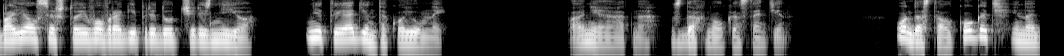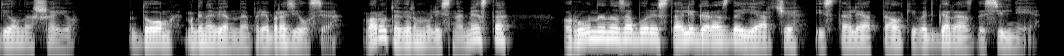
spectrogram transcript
Боялся, что его враги придут через нее. Не ты один такой умный. Понятно, вздохнул Константин. Он достал коготь и надел на шею. Дом мгновенно преобразился. Ворота вернулись на место. Руны на заборе стали гораздо ярче и стали отталкивать гораздо сильнее.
